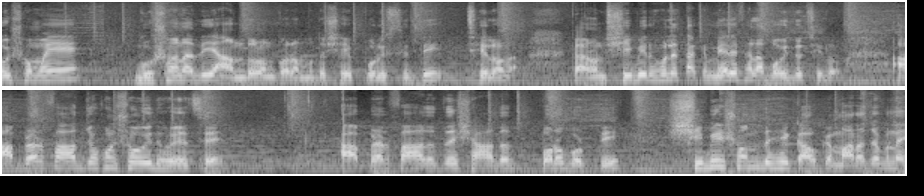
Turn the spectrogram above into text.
ওই সময়ে ঘোষণা দিয়ে আন্দোলন করার মতো সেই পরিস্থিতি ছিল না। কারণ শিবির হলে তাকে মেরে ফেলা বৈধ ছিল। আবরার ফাহাদ যখন শহীদ হয়েছে, আবরার ফাহাদাতের শাহাদাত পরবর্তী শিবির সন্দেহে কাউকে মারা যাবে না,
